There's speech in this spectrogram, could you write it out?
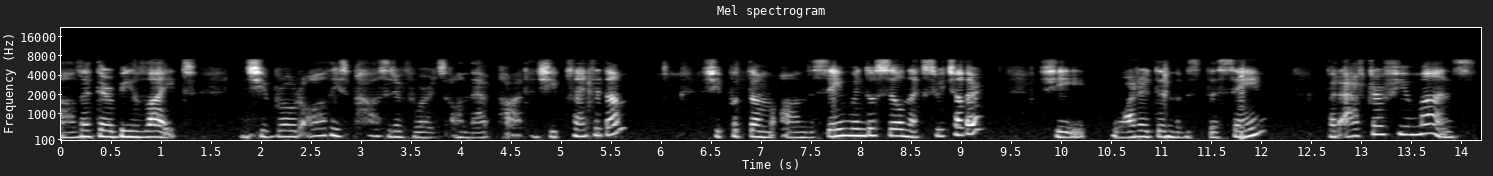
Uh, let there be light. And she wrote all these positive words on that pot. And she planted them. She put them on the same windowsill next to each other. She watered them the, the same. But after a few months,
